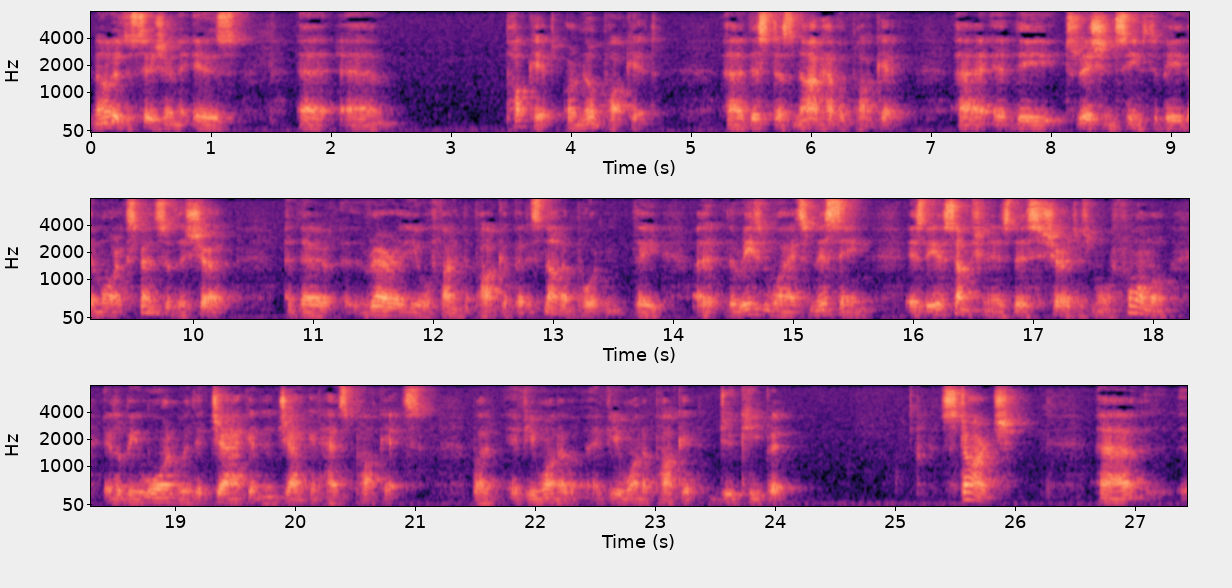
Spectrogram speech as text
Another decision is uh, um, pocket or no pocket. this does not have a pocket. the tradition seems to be the more expensive the shirt, the rarer you will find the pocket, but it's not important. The, uh, the reason why it's missing is the assumption is this shirt is more formal. It'll be worn with a jacket, and jacket has pockets. But if you want a, if you want a pocket, do keep it. Starch. Uh,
